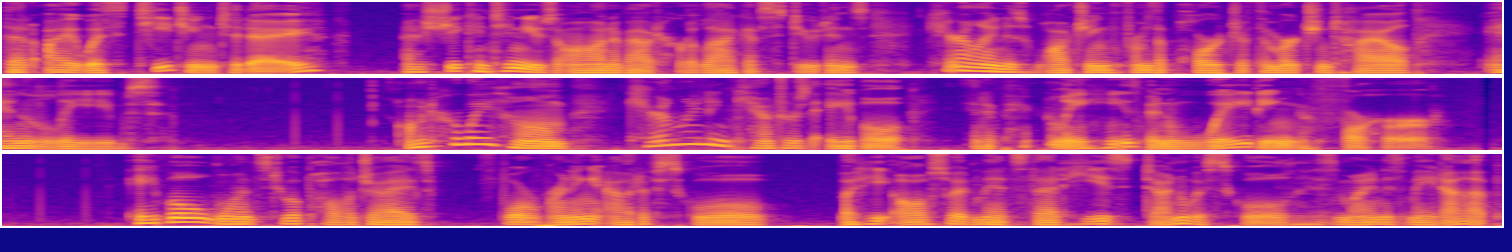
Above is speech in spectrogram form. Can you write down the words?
that I was teaching today. As she continues on about her lack of students, Caroline is watching from the porch of the mercantile and leaves. On her way home, Caroline encounters Abel, and apparently he's been waiting for her. Abel wants to apologize for running out of school, but he also admits that he is done with school. His mind is made up.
